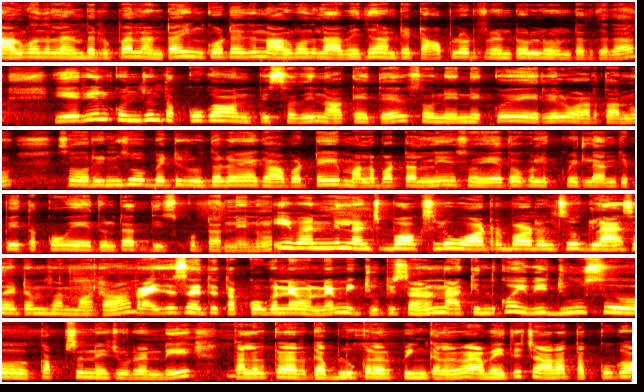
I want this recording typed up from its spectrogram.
నాలుగు వందల ఎనభై రూపాయలు అంట ఇంకోటి అయితే నాలుగు వందల యాభై ఐదు అంటే టాప్ లోడ్ ఫ్రంట్ లోడ్ ఉంటుంది కదా. ఏరియల్ కొంచెం తక్కువగా అనిపిస్తుంది నాకైతే. సో నేను ఎక్కువ ఏరియల్ వాడతాను. సో రిన్ సోప్ పెట్టి రుద్దడమే కాబట్టి మళ్ళీ బట్టల్ని సో ఏదో ఒక లిక్విడ్ అని చెప్పి తక్కువ ఏది ఉంటే అది తీసుకుంటాను నేను. ఇవన్నీ లంచ్ బాక్సులు వాటర్ బాటిల్స్ గ్లాస్ ఐటమ్స్ అన్నమాట. ప్రైజెస్ అయితే తక్కువగానే ఉన్నాయి మీకు చూపిస్తాను. నాకు ఎందుకో ఇవి జ్యూస్ కప్స్ ఉన్నాయి చూడండి. కలర్ కలర్గా బ్లూ కలర్ పింక్ కలర్ అవి అయితే చాలా తక్కువగా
